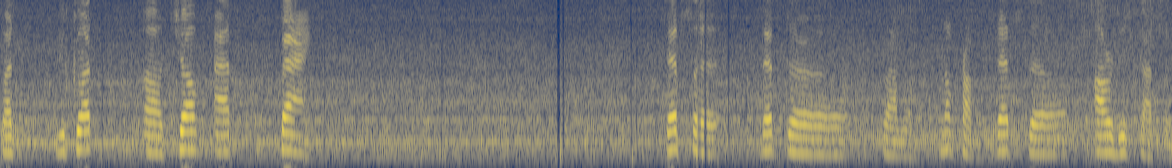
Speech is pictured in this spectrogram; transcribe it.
but you got a job at bank. That's a that's the problem. No problem. That's the our discussion.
